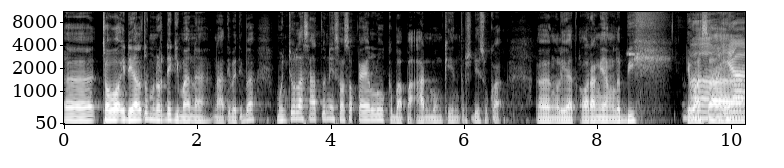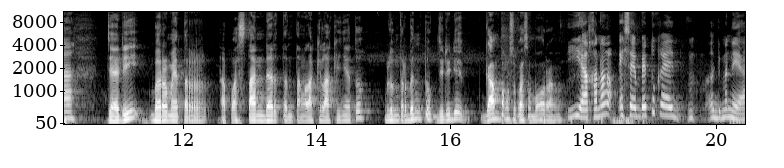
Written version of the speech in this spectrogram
eh, cowok ideal tuh menurut dia gimana. Nah tiba-tiba muncullah satu nih sosok kayak lu kebapaan mungkin terus dia suka eh, ngelihat orang yang lebih dewasa. Ah, iya. Jadi barometer apa standar tentang laki-lakinya tuh belum terbentuk. Jadi dia gampang suka sama orang. Iya, karena SMP tuh kayak mm, gimana ya?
